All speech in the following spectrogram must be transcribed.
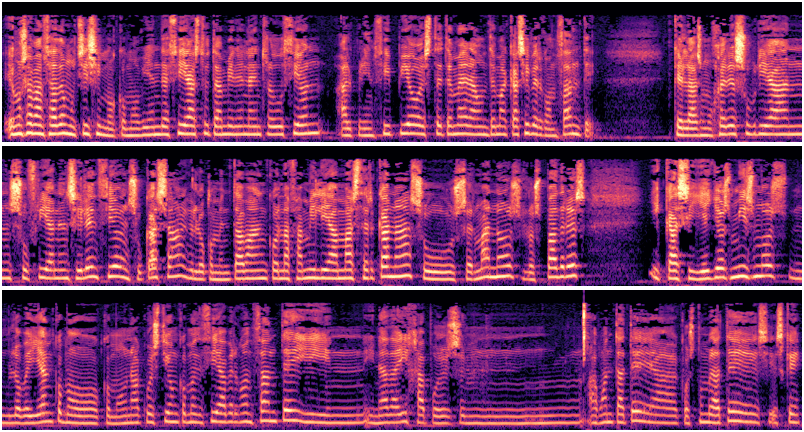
Hemos avanzado muchísimo. Como bien decías tú también en la introducción, al principio este tema era un tema casi vergonzante, que las mujeres sufrían, sufrían en silencio en su casa, que lo comentaban con la familia más cercana, sus hermanos, los padres, y casi ellos mismos lo veían como, como una cuestión, como decía, vergonzante y, nada, hija, pues mm, aguántate, acostúmbrate, si es que,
